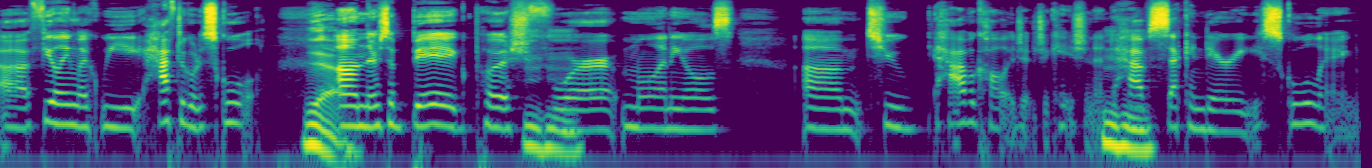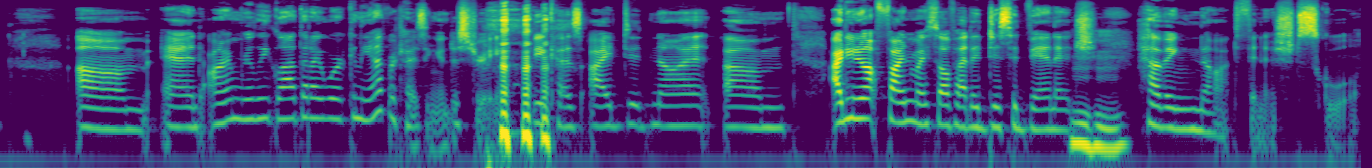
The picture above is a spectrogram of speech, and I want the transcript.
uh, feeling like we have to go to school. Yeah. Um, there's a big push for millennials um, to have a college education and to have secondary schooling. Um, and I'm really glad that I work in the advertising industry because I did not, um, I do not find myself at a disadvantage having not finished school.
